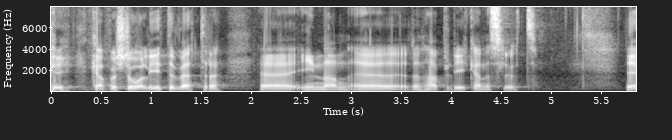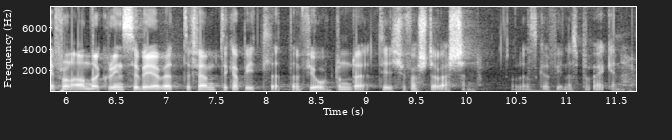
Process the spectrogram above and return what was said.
vi kan förstå lite bättre eh, innan eh, den här predikan är slut. Det är från Andra Korinthierbrevet, det femte kapitlet, den 14 till 21 versen. Och den ska finnas på väggen här.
